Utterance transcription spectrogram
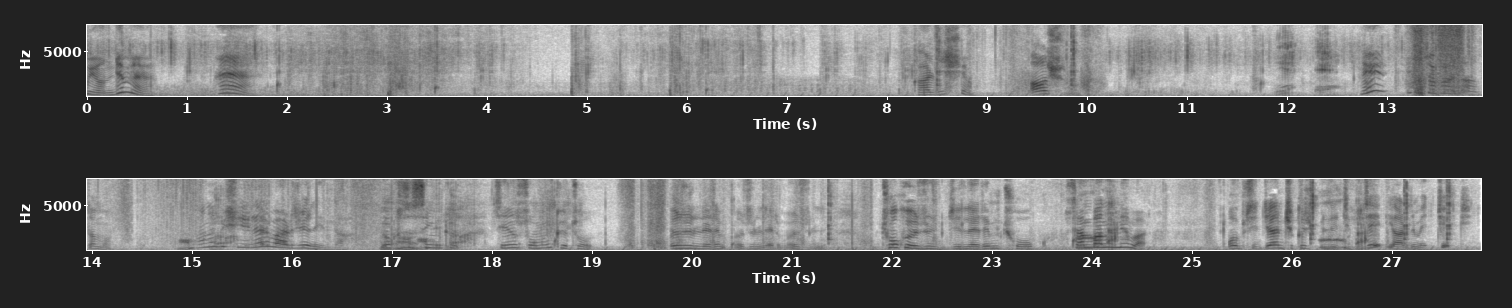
Gelmiyorsun değil mi? He. Kardeşim al şunu. Ne? İşte böyle adam ol. Bana bir şeyler vereceksin illa. Yoksa senin, senin sonun kötü olur. Özür dilerim, özür dilerim, özür dilerim. Çok özür dilerim, çok. Sen bana ne var? Obsidyen çıkış bileti bize yardım edecek.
